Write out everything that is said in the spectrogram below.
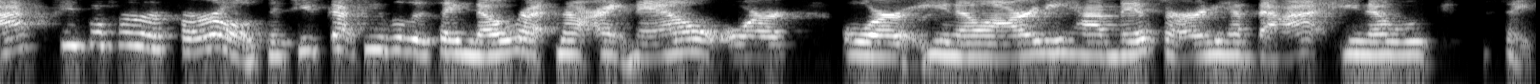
Ask people for referrals. If you've got people that say no, right, not right now, or or you know, I already have this or I already have that, you know, say,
